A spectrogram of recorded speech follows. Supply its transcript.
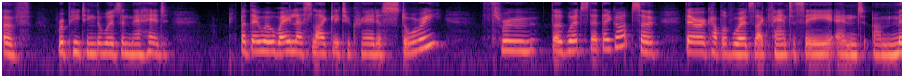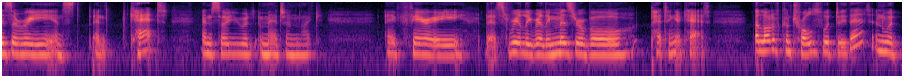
of repeating the words in their head. But they were way less likely to create a story through the words that they got. So there are a couple of words like fantasy and um, misery and, and cat. And so you would imagine like a fairy that's really, really miserable petting a cat. A lot of controls would do that and would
